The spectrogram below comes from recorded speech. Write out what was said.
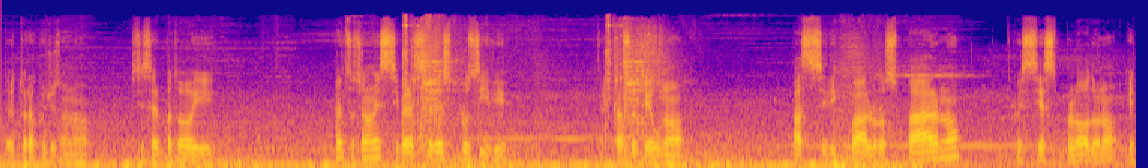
Addirittura qui ci sono questi serbatoi. Penso siano messi per essere esplosivi. Nel caso che uno passi di qua, loro sparano, questi esplodono e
